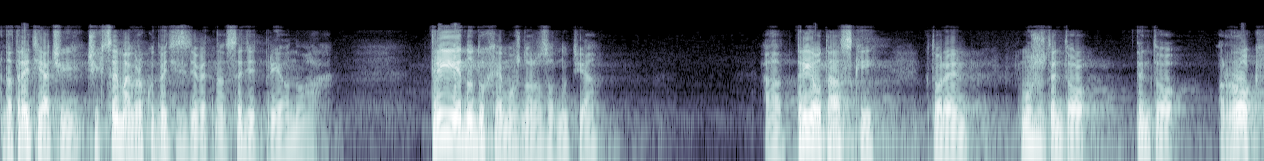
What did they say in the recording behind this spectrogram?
Tá tretia, či, či chcem aj v roku 2019 sedieť pri jeho nohách. Tri jednoduché možno rozhodnutia a tri otázky, ktoré môžu tento, tento rok,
